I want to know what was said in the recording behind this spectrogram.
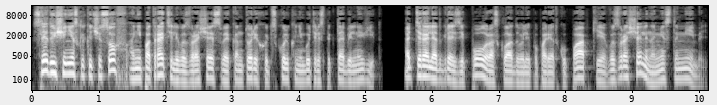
Следующие несколько часов они потратили, возвращая своей конторе хоть сколько-нибудь респектабельный вид. Оттирали от грязи пол, раскладывали по порядку папки, возвращали на место мебель.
